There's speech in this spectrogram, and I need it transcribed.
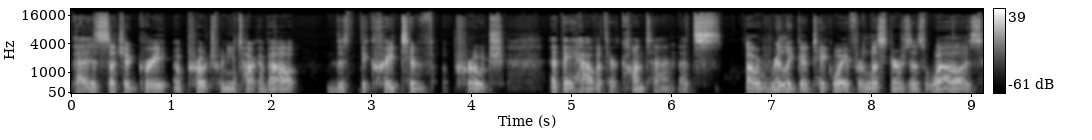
That is such a great approach when you talk about the, the creative approach that they have with their content. That's a really good takeaway for listeners as well as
